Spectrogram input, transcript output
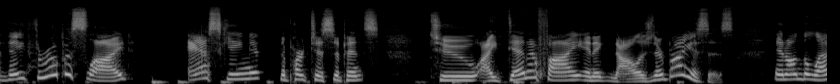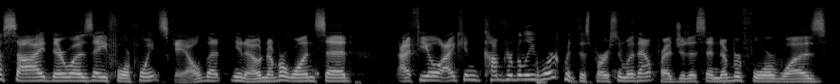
they threw up a slide asking the participants to identify and acknowledge their biases. And on the left side, there was a four point scale that, you know, number one said, I feel I can comfortably work with this person without prejudice. And number four was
